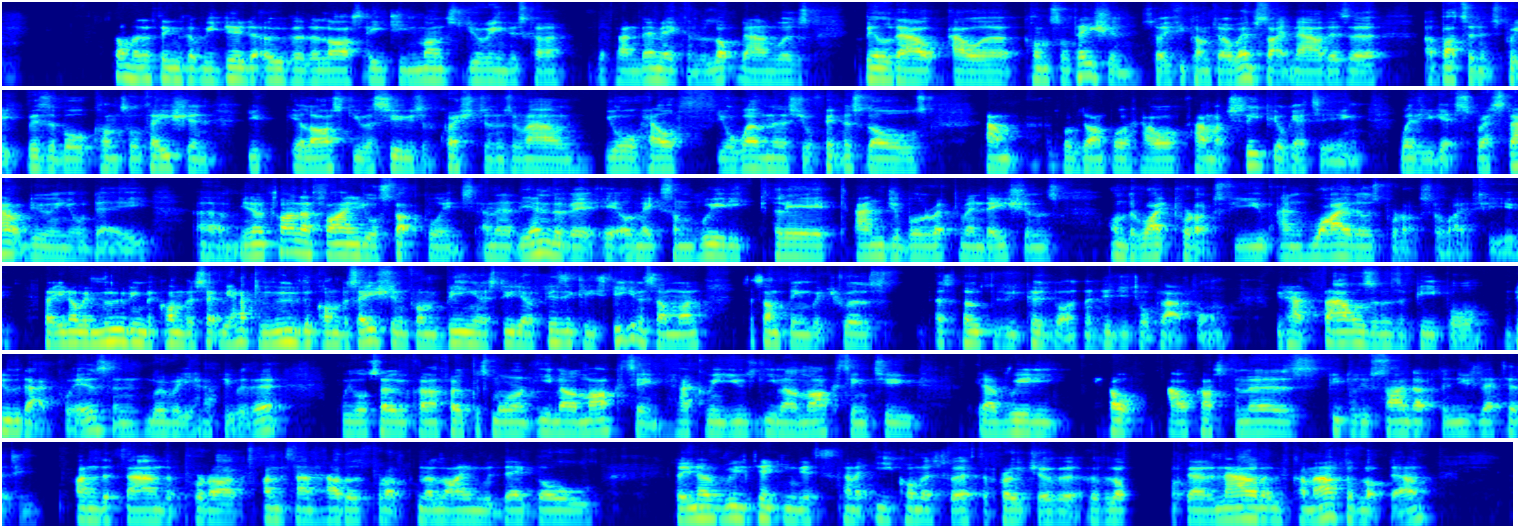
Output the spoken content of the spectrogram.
some of the things that we did over the last 18 months during this kind of the pandemic and the lockdown was build out our consultation. So if you come to our website now, there's a, a button, it's pretty visible consultation. You, it'll ask you a series of questions around your health, your wellness, your fitness goals. Um, for example, how, how much sleep you're getting, whether you get stressed out during your day, um, you know, trying to find your stuck points. And then at the end of it, it'll make some really clear, tangible recommendations on the right products for you and why those products are right for you. You know, we're moving the conversation. We had to move the conversation from being in a studio physically speaking to someone to something which was as close as we could, but on a digital platform. We've had thousands of people do that quiz, and we're really happy with it. We also kind of focus more on email marketing. How can we use email marketing to, you know, really help our customers, people who signed up to the newsletter, to understand the product, understand how those products can align with their goals. So, you know, really taking this kind of e-commerce first approach over, over lockdown. And now that we've come out of lockdown,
